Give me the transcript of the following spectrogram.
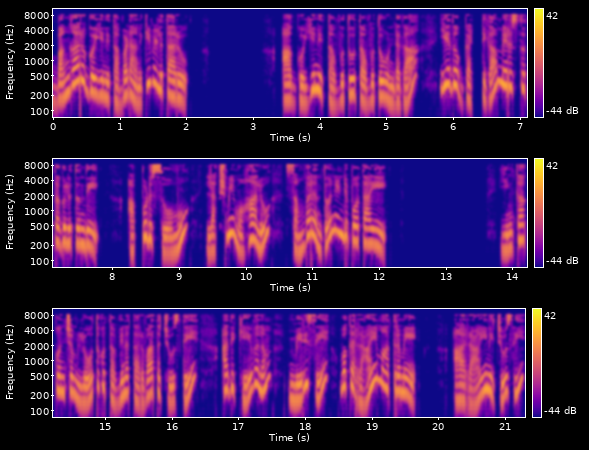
బంగారు గొయ్యిని తవ్వడానికి వెళుతారు. ఆ గొయ్యిని తవ్వుతూ తవ్వుతూ ఉండగా ఏదో గట్టిగా మెరుస్తూ తగులుతుంది. అప్పుడు సోము లక్ష్మీ మొహాలు సంబరంతో నిండిపోతాయి. ఇంకా కొంచెం లోతుకు తవ్విన తర్వాత చూస్తే అది కేవలం మెరిసే ఒక రాయి మాత్రమే. ఆ రాయిని చూసి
